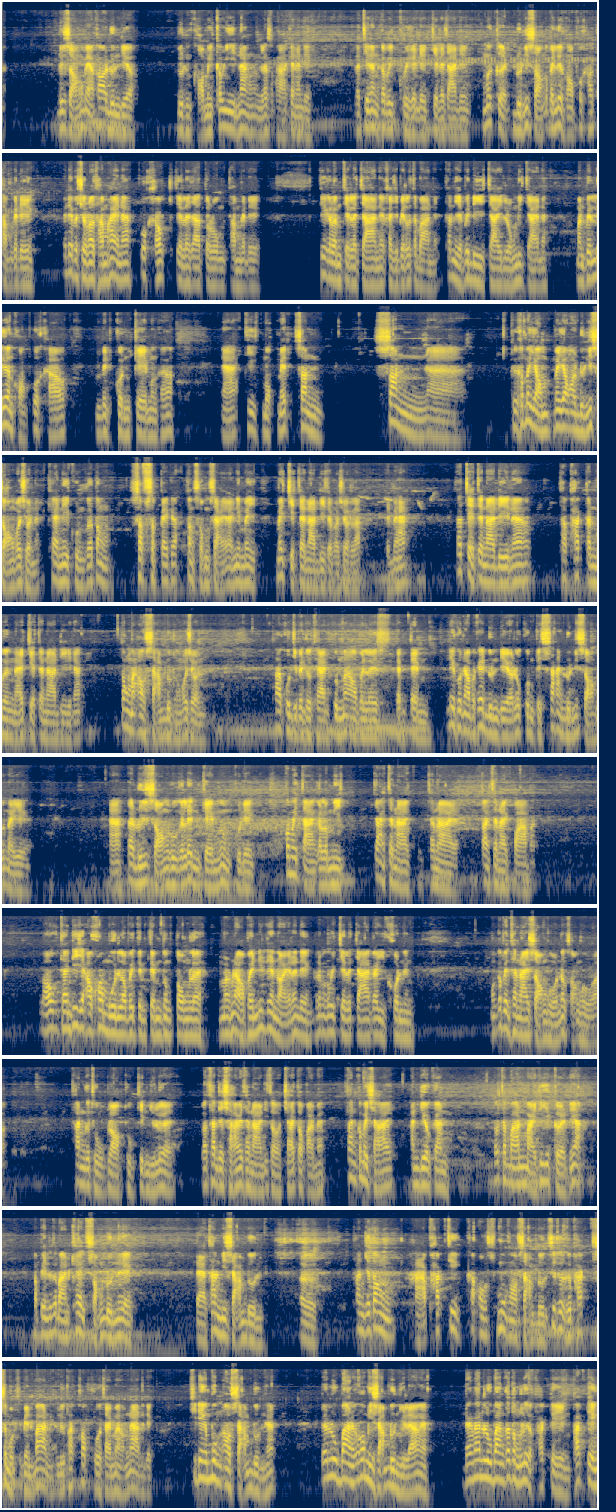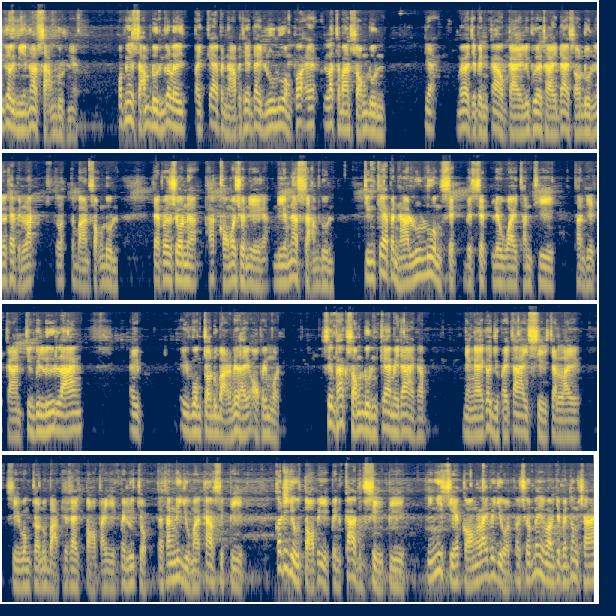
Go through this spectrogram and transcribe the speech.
ดุลสองเขาไม่เอาเขาเอาดุลเดียว ดุลขอมีเก้าอี้นั่งรัฐสภาแค่นั้นเองแล้วที่นั่นก็ไปคุยกันเองเจรจาเองเมื่อเกิดดุลที่สองก็เป็นเรื่องของพวกเขาทำกันเองไม่ได้ประชาชนมาทำให้นะ พวกเขาเจรจาตกลงทำกันเองที่กำลังเจรจาเนี่ยใครจะเป็นรัฐบาลเนี่ยท่านอย่าไปดีใจหลงดีใจนะมันเป็นเรื่องของพวกเขามันเป็นกลเกมของเขา นะที่หมกเม็ดซ่อนซ่อนอ่าคือเขาไม่ยอมไม่ยอมเอาดุลที่สองประชาชนนะแค่นี้คุณก็ต้องซับสเปกต้องสงสัยอันนี้ไม่ไม่เจตนาดีต่อประชาชนละเห็นไหมฮะถ้าเจตนาดีนะ ถ้าพรรคการเมืองไหนเจตนาดีนะต้องมาเอาสามดุลของประชาชน ถ้าคุณจะเป็นตัวแทนคุณมาเอาไปเลยเต็มๆนี่คุณเอาไปแค่ดุลเดียวแล้วคุณไปสร้างดุลที่สองขึ้นมาเองอะถ้าดุลที่สองคุณก็เล่นเกมของคุณเองก็ไม่ต่างกันเรามีจ้างทนายทนายตั้งทนายความอะ เราแทนที่จะเอาข้อมูลเราไปเต็มๆตรงๆเลย มันเอาไปนิดหน่อยนั่นเอง แล้วมันก็ไปเจรจากับอีกคนหนึ่ง มันก็เป็นทนายสองหัวนอกสองหัว ท่านก็ถูกหลอกถูกกินอยู่เรื่อย แล้วท่านจะใช้ไหมทนายที่ต่อใช้ต่อไปไหมท่านก็ไม่ใช้ อันเดียวกัน รัฐบาลใหม่ที่จะเกิดเนี่ย ก็เป็นรัฐบาลแค่สองดุลนั่นเอง แต่ท่านมีสามดุล เออ ท่านจะต้องหาพักที่เขาเอามุ่งเอาสามดุล ซึ่งก็คือพักสมุทรทะเบียนบ้าน หรือพักครอบครัวไทยมาอำนาจเด็ก ที่ได้มุ่งเอาสามดุลฮะแล้วลูกบ้านเขาก็มีสามดุลอยู่แล้วไง ดังนั้นลูกบ้านก็ต้องเลือกพักตัวเองพักตัวเองก็เลยมีอำนาจสามดุลไงพอมีสามดุลก็เลยไปแก้ปัญหาประเทศได้รุ่ล่วงเพราะรัฐบาลสองดุลเนี่ยไม่ว่าจะเป็นก้าวไกลหรือเพื่อไทยได้สองดุลก็แค่เป็นรัฐรัฐบาลสองดุล แต่ประชาชนอะพรรคของประชาชนเองอะมีอำนาจสามดุล จึงแก้ปัญหารุ่ล่วงเสร็จเบ็ดเสร็จเร็วไวทันทีทันเหตุการณ์ จึงไปลื้อล้างไอ้ไอ้วงจรอุบาทของประเทศไทยออกไปหมด ซึ่งพรรคสองดุลแก้ไม่ได้ครับยังไงก็อยู่ภายใต้สี่จันไรสี่วงจรอุบาทประเทศไทยต่อไปอีกไม่รู้จบ แต่ทั้งนี้อยู่มา 90 ปี ก็ได้อยู่ต่อไปอีกเป็น 94 ปี อย่างนี้เสียของไร้ประโยชน์ประชาชนไม่มีความจำเป็นต้องใช้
